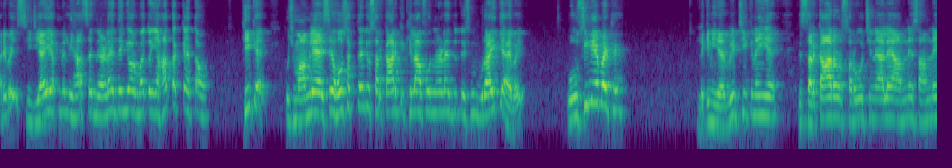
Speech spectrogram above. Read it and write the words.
अरे भाई सीजीआई अपने लिहाज से निर्णय देंगे और मैं तो यहाँ तक कहता हूँ। ठीक है कुछ मामले ऐसे हो सकते हैं जो सरकार के खिलाफ वो निर्णय तो इसमें बुराई क्या है भाई? वो उसी लिए बैठे लेकिन यह भी ठीक नहीं है कि सरकार और सर्वोच्च न्यायालय आमने सामने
